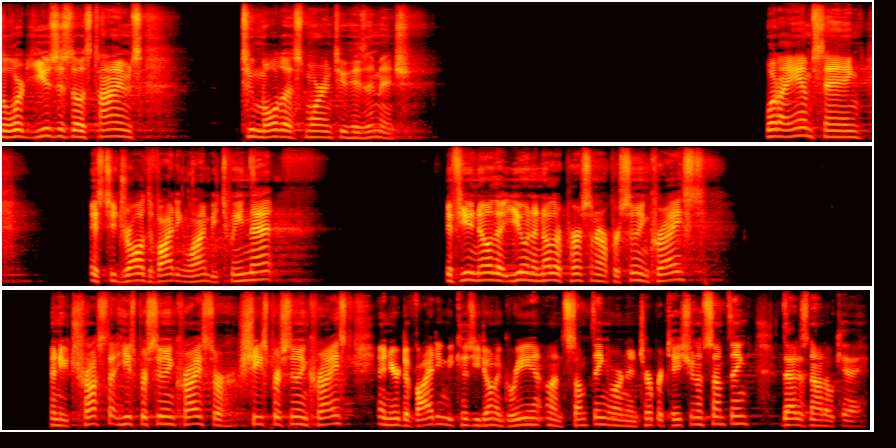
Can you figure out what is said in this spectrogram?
The Lord uses those times to mold us more into His image. What I am saying is to draw a dividing line between that. If you know that you and another person are pursuing Christ, and you trust that he's pursuing Christ or she's pursuing Christ, and you're dividing because you don't agree on something or an interpretation of something, that is not okay.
